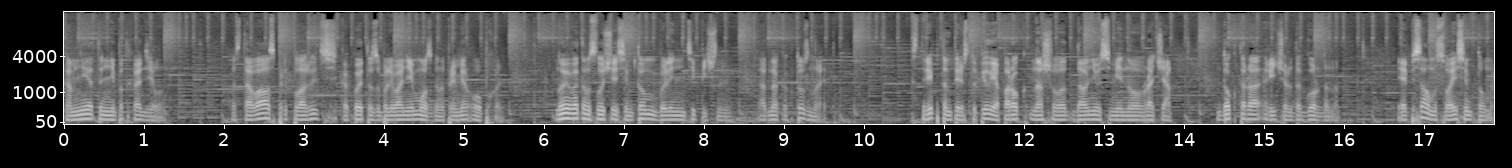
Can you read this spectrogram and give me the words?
Ко мне это не подходило. Оставалось предположить какое-то заболевание мозга, например, опухоль. Но и в этом случае симптомы были нетипичными. Однако кто знает. С трепетом переступил я порог нашего давнего семейного врача, доктора Ричарда Гордона, и описал ему свои симптомы.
